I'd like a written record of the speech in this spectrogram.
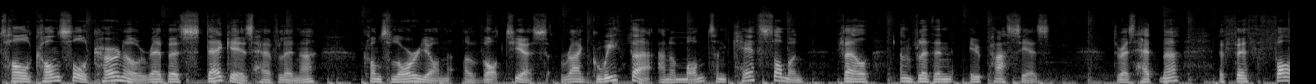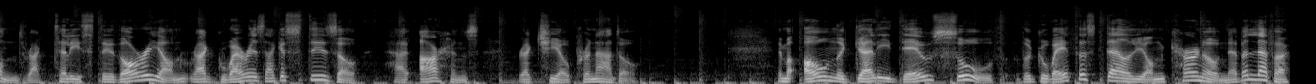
Tol consul Colonel rebus stegis hevlina, consulorion a votius rag gwitha an a mont and keth summon vel and vlithin upasies. Dres hedna a fifth fond rag tilly stidorion rag gueris agastizo arhens rag chio pranado. Ima own the gelly deus sulth the gwaethus delion kerno neba lever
